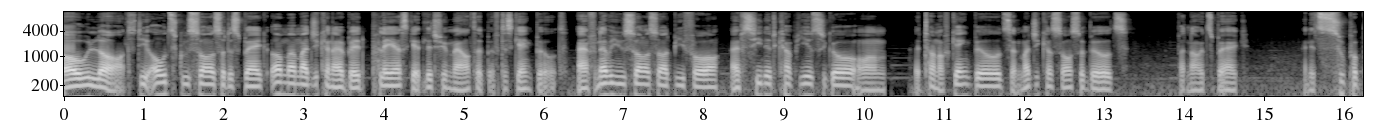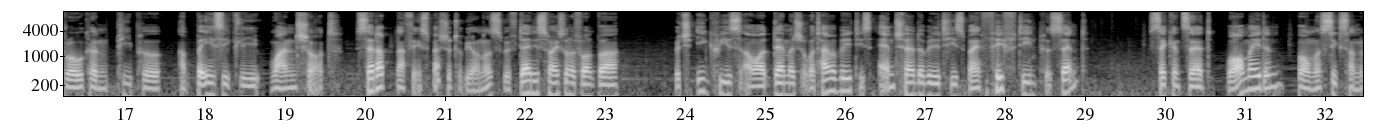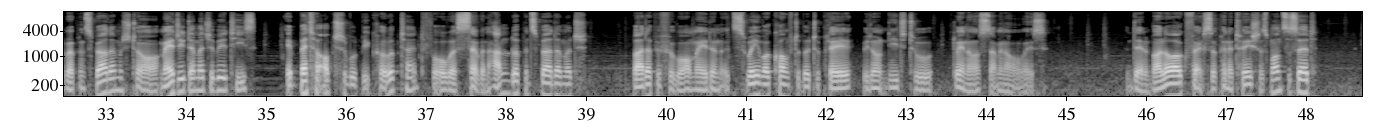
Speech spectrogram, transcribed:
Oh lord, the old school Sorcerer is back. Oh my Magicka Nightblade players get literally melted with this gank build. I've never used Sword before. I've seen it a couple years ago on a ton of gank builds and Magicka Sorcerer builds. But now it's back. And it's super broken. People are basically one shot. Setup, nothing special to be honest, with Deadly Strikes on the front bar, which increase our damage over time abilities and channel abilities by 15%. Second set, War Maiden, for almost 600 weapon spell damage to our magic damage abilities. A better option would be Corruptide for over 700 weapon spell damage. But I prefer War Maiden, it's way more comfortable to play, we don't need to drain our stamina always. Then Balorgh for extra penetration as monster set.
